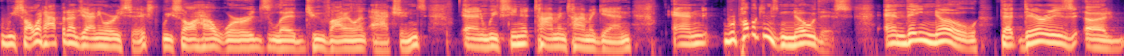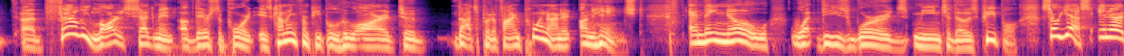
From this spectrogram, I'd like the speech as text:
we saw what happened on January 6th. We saw how words led to violent actions, and we've seen it time and time again. And Republicans know this, and they know that there is a, a fairly large segment of their support is coming from people who are to not to put a fine point on it, unhinged. And they know what these words mean to those people. So, yes, in a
